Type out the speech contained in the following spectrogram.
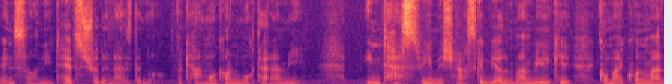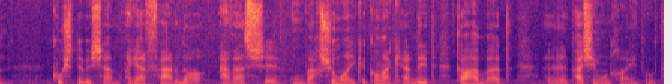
انسانی حفظ شده نزد ما و کماکان محترمی. این تصمیم شخص که بیاد من بگه که کمک کن من کشته بشم اگر فردا عوض شه اون وقت شمایی که کمک کردید تا ابد پشیمون خواهید بود.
